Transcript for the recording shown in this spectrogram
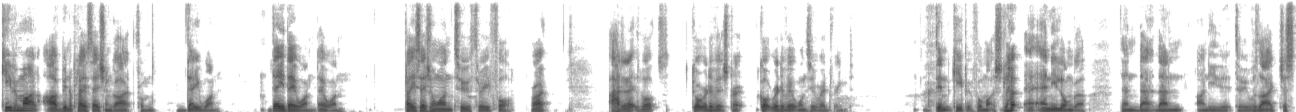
keep in mind, I've been a PlayStation guy from day one, day day one, day one. PlayStation one, two, three, four. Right. I had an Xbox, got rid of it straight. Got rid of it once it red ringed. Didn't keep it for much any longer than that than I needed it to. It was like just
